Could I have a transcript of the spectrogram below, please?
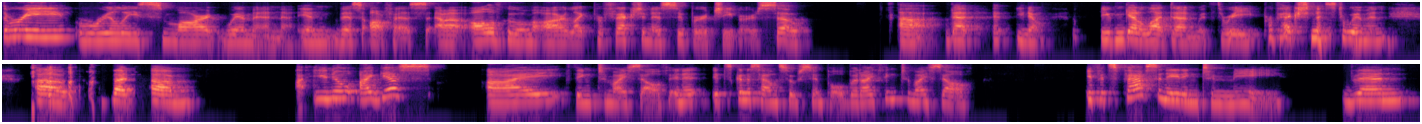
three really smart women in this office, uh, all of whom are like perfectionist super achievers. So uh, that uh, you know, you can get a lot done with three perfectionist women. Uh, but um, you know, I guess I think to myself, and it, it's going to sound so simple, but I think to myself, if it's fascinating to me, then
